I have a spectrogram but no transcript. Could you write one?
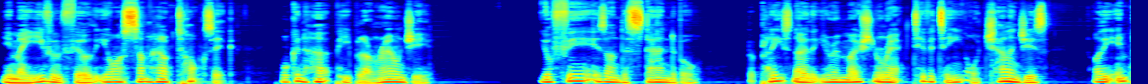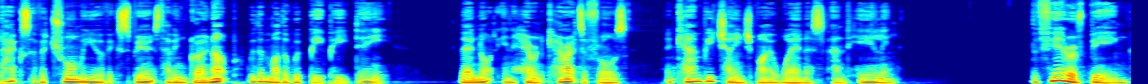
You may even feel that you are somehow toxic or can hurt people around you. Your fear is understandable, but please know that your emotional reactivity or challenges are the impacts of a trauma you have experienced having grown up with a mother with BPD. They're not inherent character flaws and can be changed by awareness and healing. The fear of being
